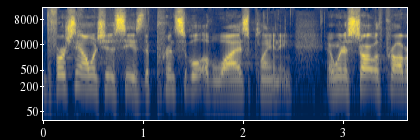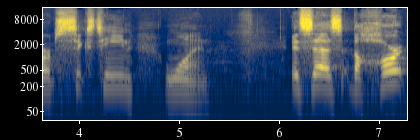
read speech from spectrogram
The first thing I want you to see is the principle of wise planning. And we're going to start with Proverbs 16 1. It says, The heart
